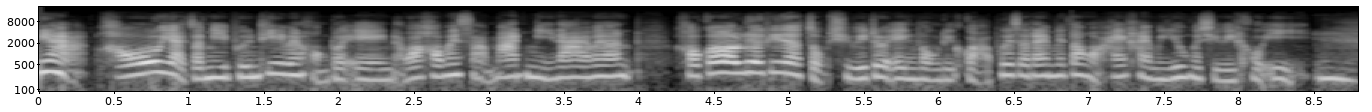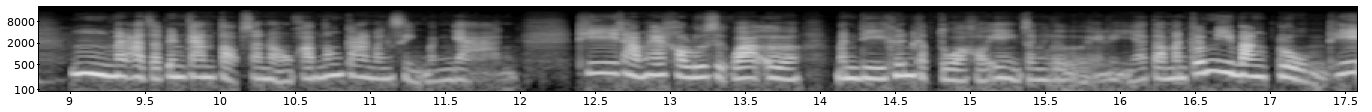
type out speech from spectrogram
เนี่ยเขาอยากจะมีพื้นที่เป็นของตัวเอง แต่ว่าเขาไม่สามารถมีได้เพราะฉะนั้นเขาก็เลือกที่จะจบชีวิตตัวเองลงดีกว่า เพื่อจะได้ไม่ต้องให้ใครมายุ่งกับชีวิตเขาอีกอืมอืมมันอาจจะเป็นการตอบสนองความต้องการบางสิ่งบางอย่าง ที่ทำให้เขารู้สึกว่า เออ มันดีขึ้นกับตัวเขาเองจังเลยอะไรเงี้ยแต่มันก็มีบางกลุ่มที่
